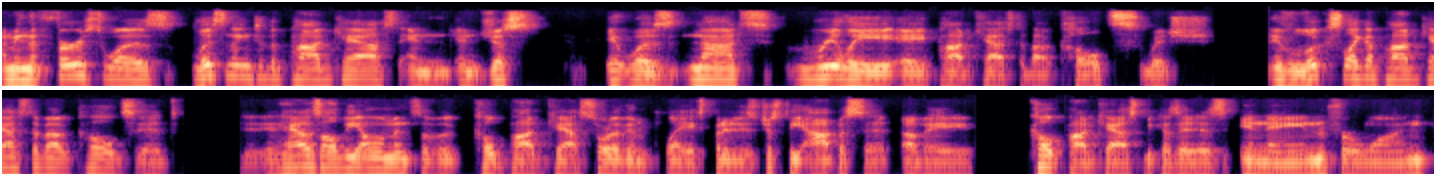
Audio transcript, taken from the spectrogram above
I mean, the first was listening to the podcast and and just it was not really a podcast about cults, which it looks like a podcast about cults. It it has all the elements of a cult podcast sort of in place, but it is just the opposite of a cult podcast because it is inane for one.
